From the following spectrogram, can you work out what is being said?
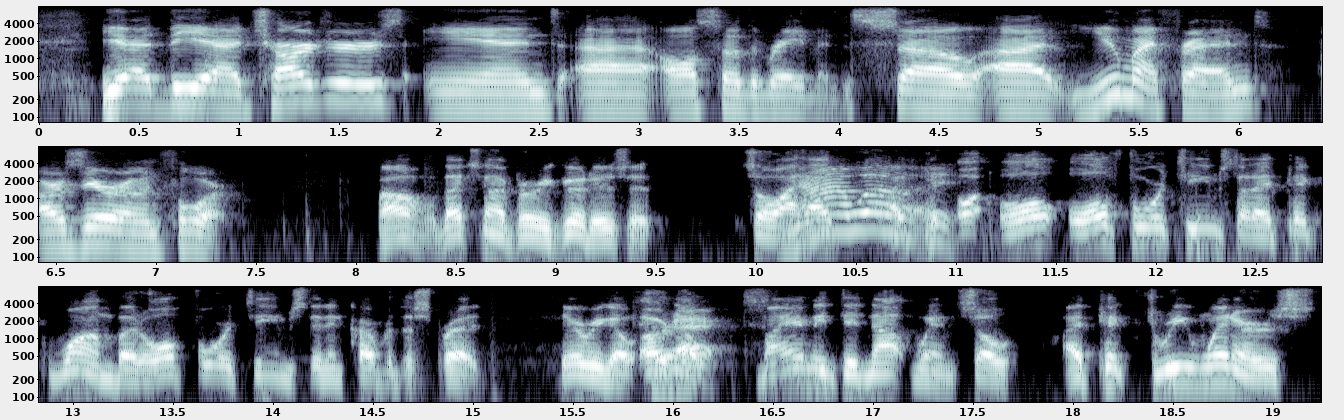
yeah, the uh, Chargers and uh, also the Ravens. So uh, you, my friend, are zero and four. Oh, that's not very good, is it? So I had well, I- all all four teams that I picked won, but all four teams didn't cover the spread. There we go. Correct. Oh no, Miami did not win. So I picked three winners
